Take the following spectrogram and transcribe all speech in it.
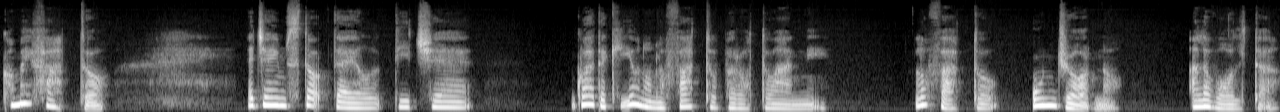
Come hai fatto? E James Stockdale dice guarda che io non l'ho fatto per otto anni, l'ho fatto un giorno alla volta.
